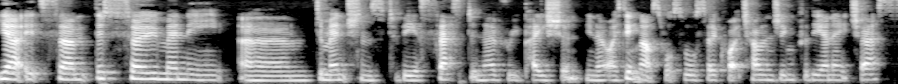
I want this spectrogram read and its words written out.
yeah, it's um, there's so many um, dimensions to be assessed in every patient. You know, I think that's what's also quite challenging for the NHS.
